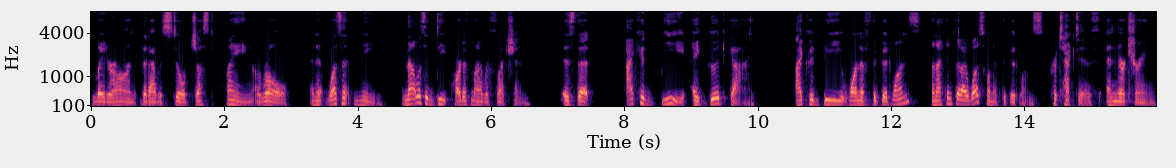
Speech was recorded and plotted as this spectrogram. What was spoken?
later on that I was still just playing a role and it wasn't me. And that was a deep part of my reflection is that I could be a good guy. I could be one of the good ones. And I think that I was one of the good ones, protective and nurturing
